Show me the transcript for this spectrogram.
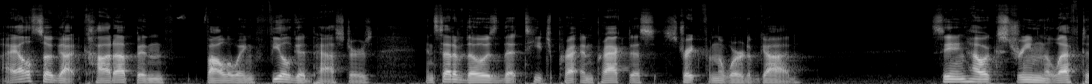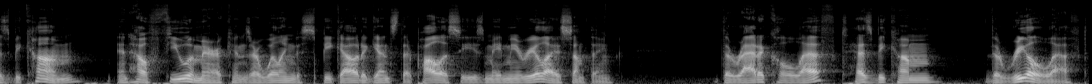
I also got caught up in following feel good pastors instead of those that teach and practice straight from the Word of God. Seeing how extreme the left has become and how few Americans are willing to speak out against their policies made me realize something. The radical left has become the real left.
